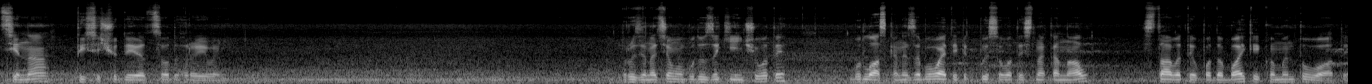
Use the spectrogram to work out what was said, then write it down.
ціна 1900 гривень. Друзі, на цьому буду закінчувати. Будь ласка, не забувайте підписуватись на канал, ставити вподобайки, коментувати.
